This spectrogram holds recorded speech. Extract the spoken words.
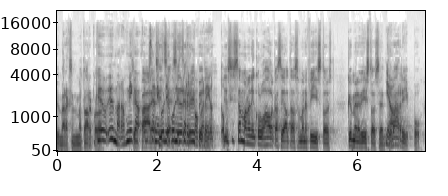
Ymmärrätkö, mitä mä tarkoitan? Kyllä ymmärrän. Mikä, onko se niin joku nyrkikokoinen juttu? Ja siis semmoinen niin halka sieltä on semmoinen 15, 10-15 senttiä, vähän riippuu.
